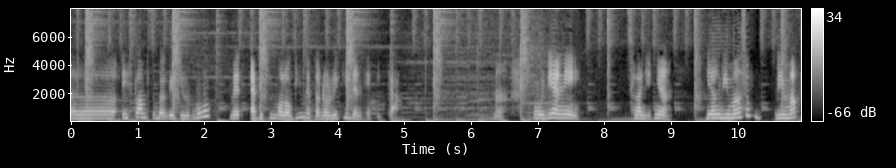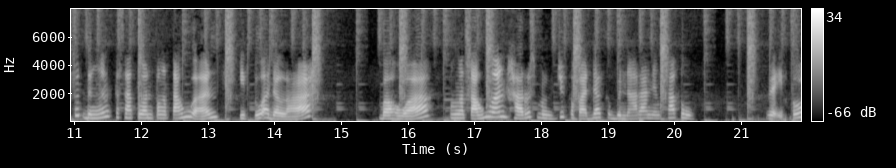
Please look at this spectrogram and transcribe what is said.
uh, Islam sebagai ilmu met epistemologi, metodologi dan etika. Nah, kemudian nih selanjutnya yang dimaksud dimaksud dengan kesatuan pengetahuan itu adalah bahwa pengetahuan harus menuju kepada kebenaran yang satu yaitu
